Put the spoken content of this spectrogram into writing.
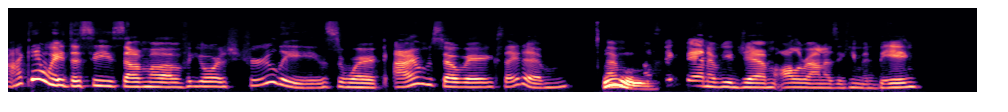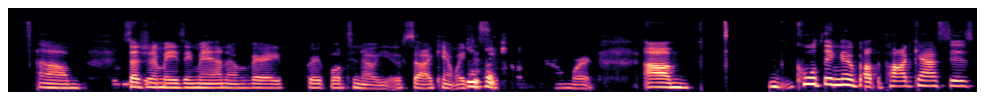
I can't wait to see some of yours truly's work. I'm so very excited. I'm a big fan of you, Jim, all around as a human being. Um, such an amazing man. I'm very grateful to know you. So I can't wait to see your own work. Um, cool thing about the podcast is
